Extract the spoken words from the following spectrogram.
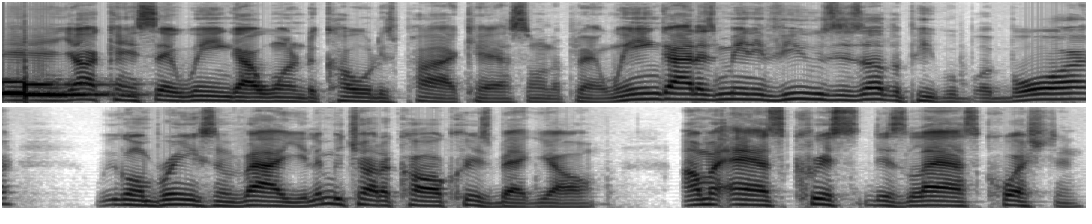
Man, y'all can't say we ain't got one of the coldest podcasts on the planet. We ain't got as many views as other people, but boy, we gonna bring some value. Let me try to call Chris back, y'all. I'm gonna ask Chris this last question.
